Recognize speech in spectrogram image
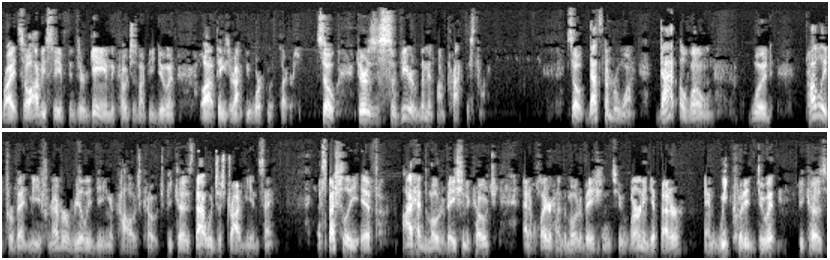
right? So obviously, if they're game, the coaches might be doing a lot of things. They're not going to be working with players. So there's a severe limit on practice time. So that's number one. That alone would probably prevent me from ever really being a college coach because that would just drive me insane, especially if I had the motivation to coach and a player had the motivation to learn and get better, and we couldn't do it because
